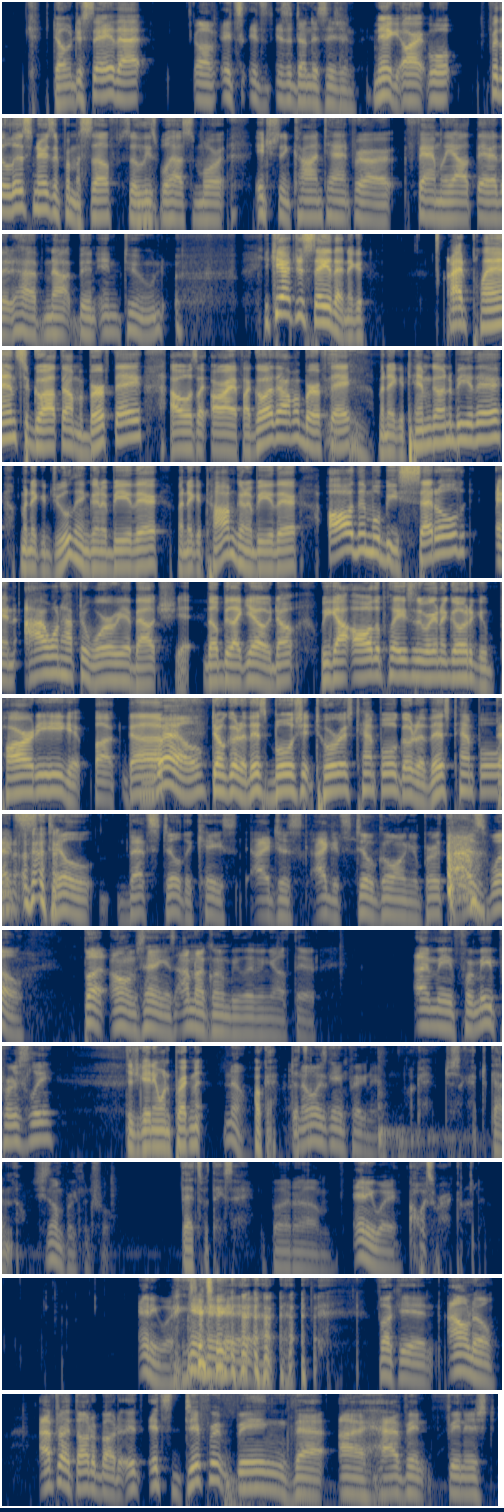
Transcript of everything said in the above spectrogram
Don't just say that. Oh, it's it's it's a done decision. Nigga, all right. Well, for the listeners and for myself, so at least we'll have some more interesting content for our family out there that have not been in tuned. You can't just say that, nigga. I had plans to go out there on my birthday. I was like, all right, if I go out there on my birthday, my nigga Tim gonna be there, my nigga Julian gonna be there, my nigga Tom gonna be there. All of them will be settled, and I won't have to worry about shit. They'll be like, yo, don't. We got all the places we're gonna go to get party, get fucked up. Well- don't go to this bullshit tourist temple. Go to this temple. you That's know? still that's still the case. I just I could still go on your birthday as well. But all I'm saying is I'm not going to be living out there. I mean, for me personally, Did you get anyone pregnant? no. Okay, no one's getting pregnant. okay. Just like I gotta know. She's on birth control. That's what they say. But um anyway, Always wear a condom. Anyway. Fucking I don't know. After I thought about it, it, it's different being that I haven't finished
